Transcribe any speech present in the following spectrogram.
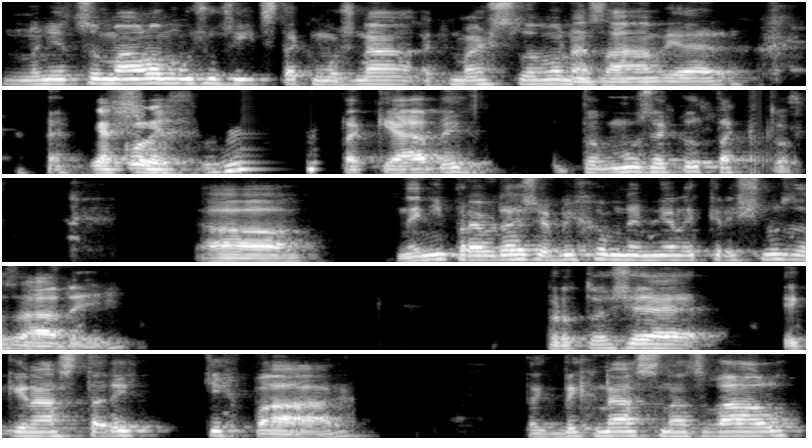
No něco málo můžu říct, tak možná, ať máš slovo na závěr. Jakoliv. Mhm. tak já bych tomu řekl takto. Uh, není pravda, že bychom neměli Krišnu za zády, protože jak je nás tady těch pár, tak bych nás nazval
